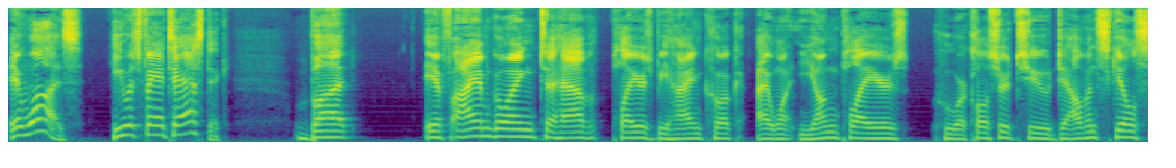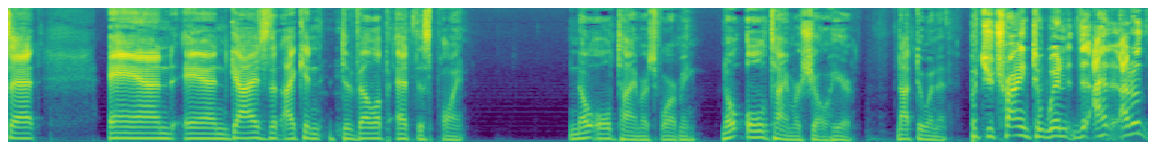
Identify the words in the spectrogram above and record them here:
It was. He was fantastic. But if I am going to have players behind Cook, I want young players who are closer to Dalvin's skill set and and guys that I can develop at this point. No old timers for me. No old timer show here. Not doing it. But you're trying to win. I, I don't.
